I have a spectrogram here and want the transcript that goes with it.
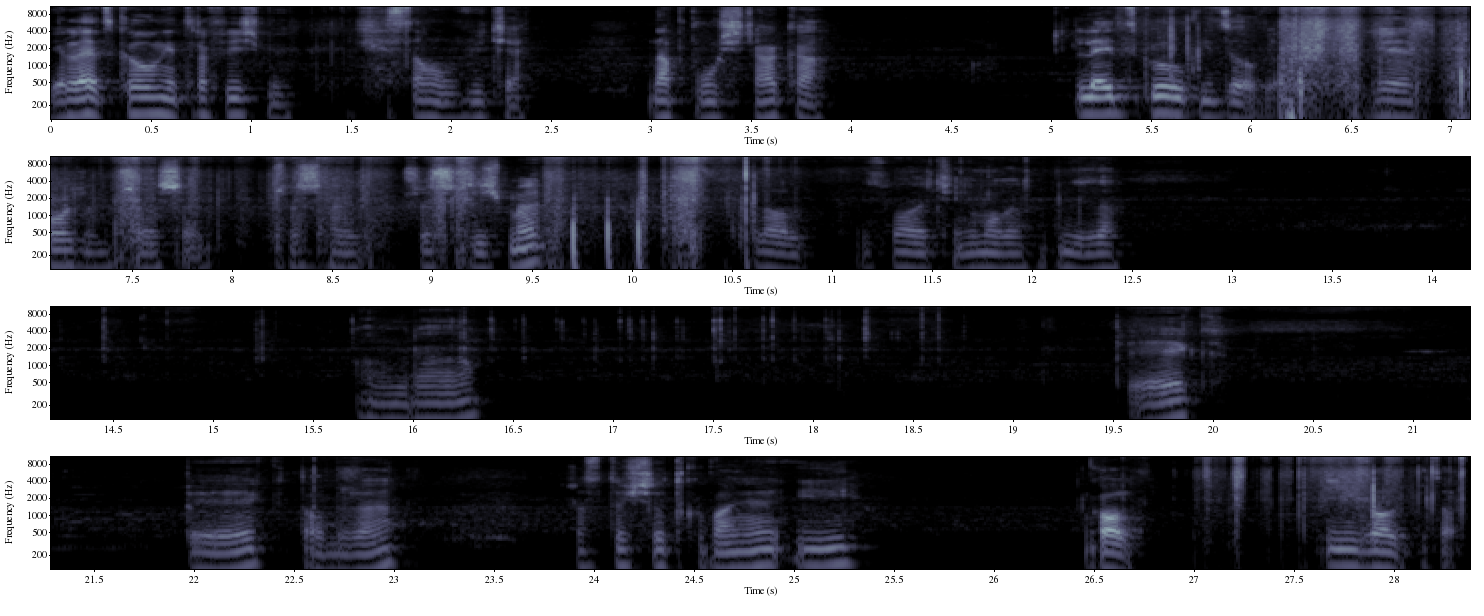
Let's go, nie trafiliśmy. Niesamowicie. Na puściaka. Let's go, widzowie. Jest, poziom przeszedł. Przeszedł, przeszliśmy. Lol, słuchajcie, nie mogę, nie da. Dobra. Pyk. Pyk, dobrze. Teraz to środkowanie i gol. I gol, widzowie.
